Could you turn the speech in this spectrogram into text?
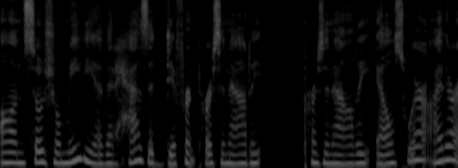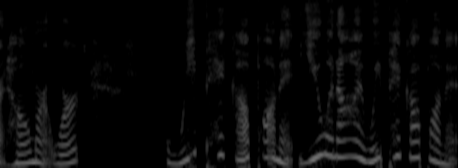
on social media that has a different personality personality elsewhere, either at home or at work, we pick up on it. You and I, we pick up on it.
